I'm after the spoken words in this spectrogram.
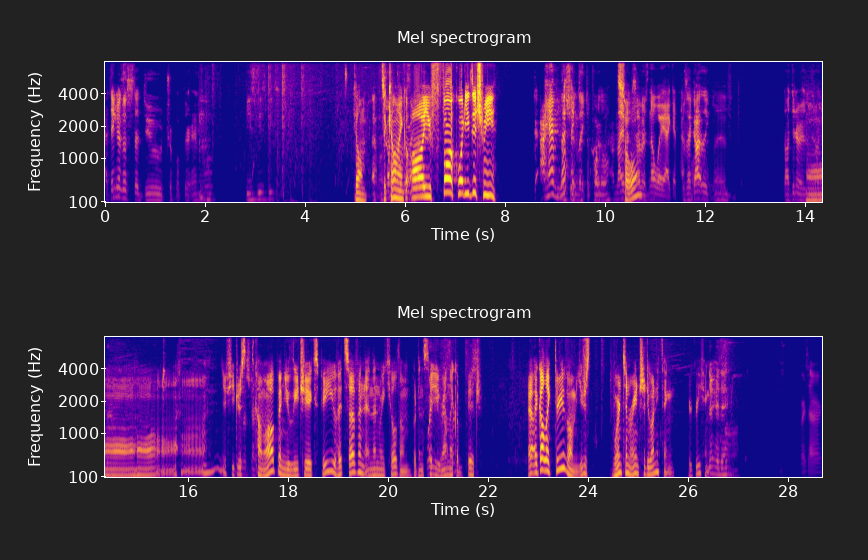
I think it's just to do triple clear animal. Bees, bees, bees. Kill him. I'm It's a up. kill him ankle. Oh, you fuck! Why do you ditch me? I have You nothing. Like the portal. I'm not So? even There's no way I get that. Because I got like. live. I didn't really run Uh, if you just just come go. up and you leech EXP, you hit seven, and then we killed him. But instead, Wait, you you ran got like a bitch. I I got like three of them. You just weren't in range to do anything. You're griefing. They're hitting. there. Where's our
